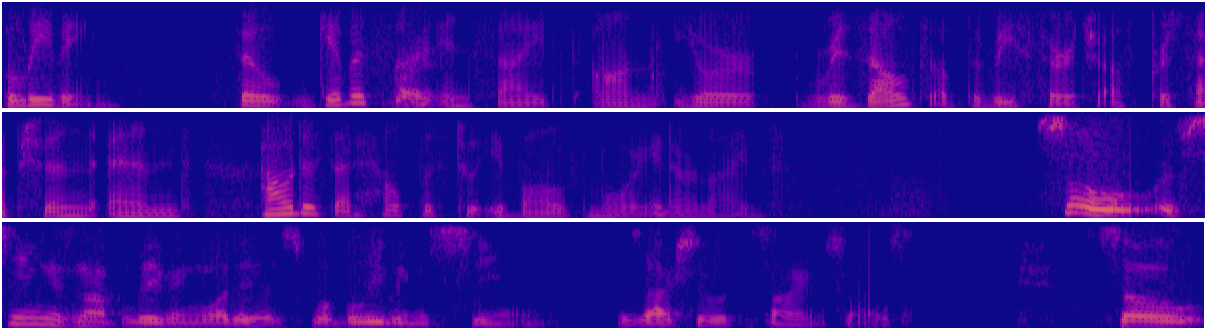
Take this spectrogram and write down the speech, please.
believing. So give us some right. insights on your result of the research of perception and how does that help us to evolve more in our lives? So, if seeing is not believing, what is? Well, believing is seeing, is actually what the science says. So,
